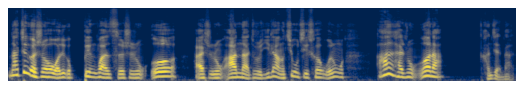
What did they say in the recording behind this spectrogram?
那这个时候我这个不定冠词是用 a 还是用 an 呢？就是一辆旧汽车，我用 an 还是用 a 呢？很简单，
